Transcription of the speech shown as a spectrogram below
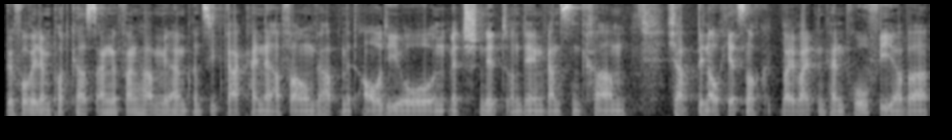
bevor wir den Podcast angefangen haben, ja im Prinzip gar keine Erfahrung gehabt mit Audio und mit Schnitt und dem ganzen Kram. Ich hab, bin auch jetzt noch bei Weitem kein Profi, aber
